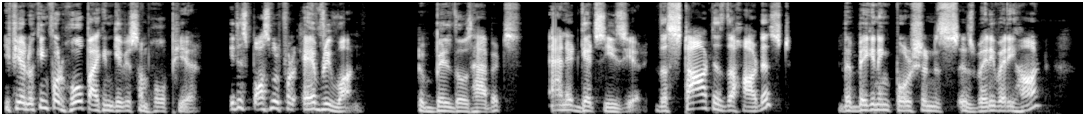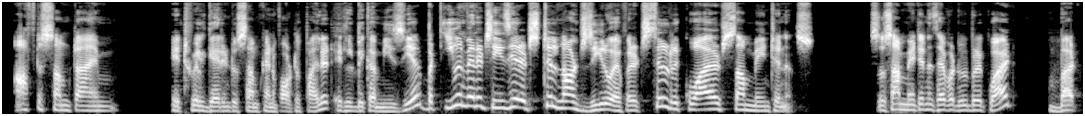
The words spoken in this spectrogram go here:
if you're looking for hope, I can give you some hope here. It is possible for everyone to build those habits and it gets easier. The start is the hardest. The beginning portion is, is very, very hard. After some time, it will get into some kind of autopilot. It'll become easier. But even when it's easier, it's still not zero effort. It still requires some maintenance. So some maintenance effort will be required, but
